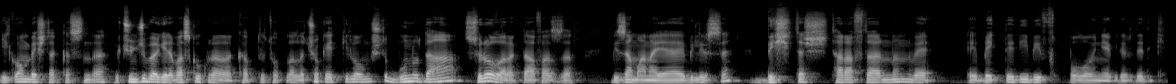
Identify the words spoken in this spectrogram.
İlk 15 dakikasında 3. bölgede baskı kurarak kaptığı toplarla çok etkili olmuştu. Bunu daha süre olarak daha fazla bir zamana yayabilirse Beşiktaş taraftarının ve e, beklediği bir futbol oynayabilir dedik.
